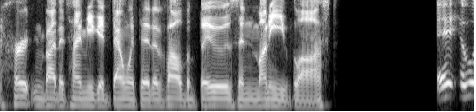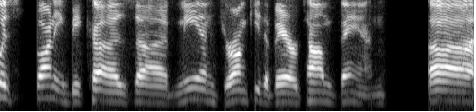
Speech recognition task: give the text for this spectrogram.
hurting by the time you get done with it of all the booze and money you've lost. It, it was funny because uh, me and Drunky the Bear, Tom Van, uh,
